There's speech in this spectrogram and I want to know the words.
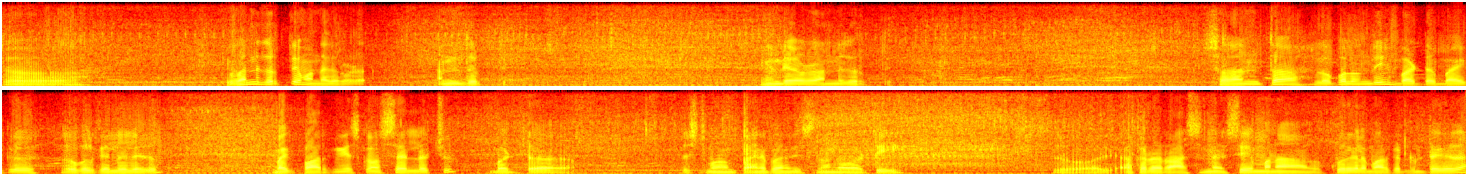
సో ఇవన్నీ దొరుకుతాయి మన దగ్గర కూడా. అన్నీ దొరుకుతాయి. ఇండియాలో కూడా అన్నీ దొరుకుతాయి. సో అదంతా లోపల ఉంది బట్ బైక్ లోపలికి వెళ్ళలేదు. బైక్ పార్కింగ్ చేసుకొని వస్తే వెళ్ళొచ్చు బట్ జస్ట్ మనం పైన పైన తీస్తున్నాం కాబట్టి. సో అక్కడ రాస్తున్నాయి సేమ్ మన కూరగాయల మార్కెట్లు ఉంటాయి కదా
